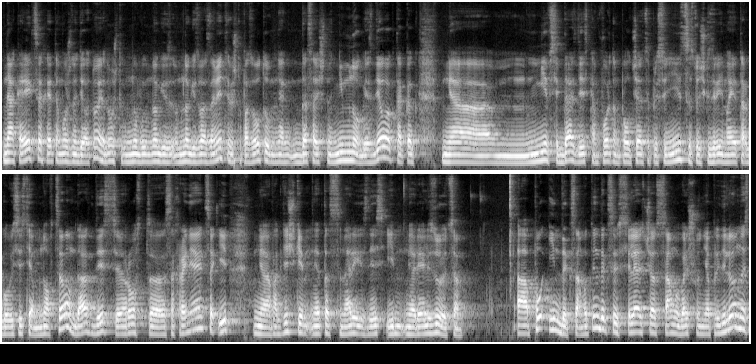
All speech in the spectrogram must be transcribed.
на коррекциях это можно делать. Ну, я думаю, что многие, многие многие из вас заметили, что по золоту у меня достаточно немного сделок, так как не всегда здесь комфортно получается присоединиться с точки зрения моей торговой системы. Но в целом, да, здесь рост э, сохраняется и фактически этот сценарий здесь и реализуется. А, по индексам. Вот индексы вселяют сейчас самую большую неопределенность.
